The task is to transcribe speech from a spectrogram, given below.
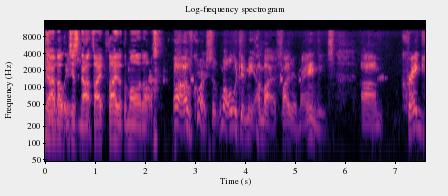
how about we just not fight fight at the mall at all? Oh, of course. Well, look at me. I'm not a fighter by any means. Um, Craig,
